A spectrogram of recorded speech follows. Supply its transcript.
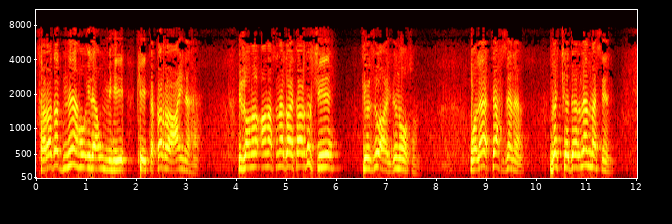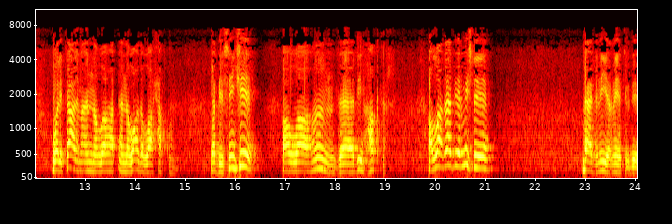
Fəradadnəhu ilə ummihi keytəqarra aynəhə Biz onu anasına qaytardıq ki, gözü aydın olsun. Və lə təhzənə və kədərlənməsin. Və litə'ləmə ənə vaad Allah haqqun. Və bilsin ki, Allahın vədi haqdır. Allah vəd vermişdi, vədini yerinə yetirdi.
